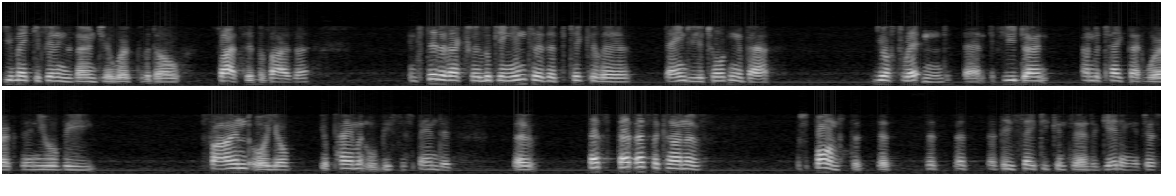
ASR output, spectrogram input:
you make your feelings known to your work the dole site supervisor, instead of actually looking into the particular danger you're talking about, you're threatened that if you don't undertake that work, then you will be fined or your your payment will be suspended. So that's that, that's the kind of response that that, that, that, that these safety concerns are getting. It's just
